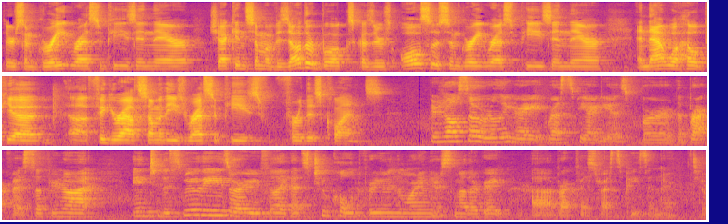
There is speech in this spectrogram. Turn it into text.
There's some great recipes in there. Check in some of his other books because there's also some great recipes in there. And that will help you uh, figure out some of these recipes for this cleanse. There's also really great recipe ideas for the breakfast. So if you're not into the smoothies or you feel like that's too cold for you in the morning, there's some other great uh, breakfast recipes in there too.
